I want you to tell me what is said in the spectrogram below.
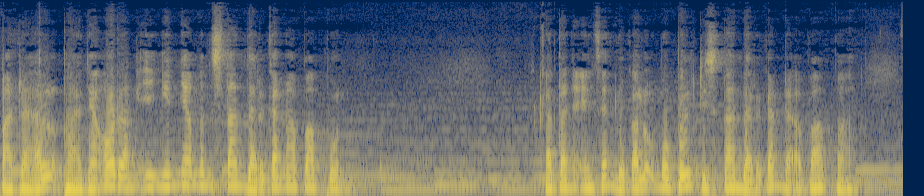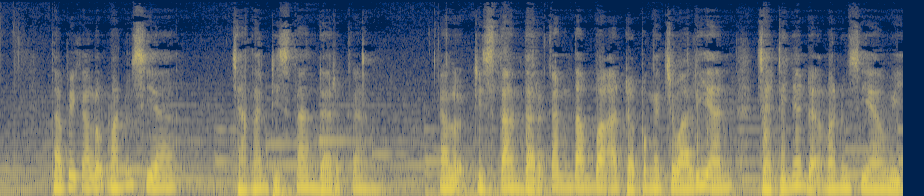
Padahal banyak orang inginnya menstandarkan apa pun. Katanya Einstein, loh kalau mobil distandarkan tidak apa-apa. Tapi kalau manusia, jangan distandarkan. Kalau distandarkan tanpa ada pengecualian, jadinya tidak manusiawi.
